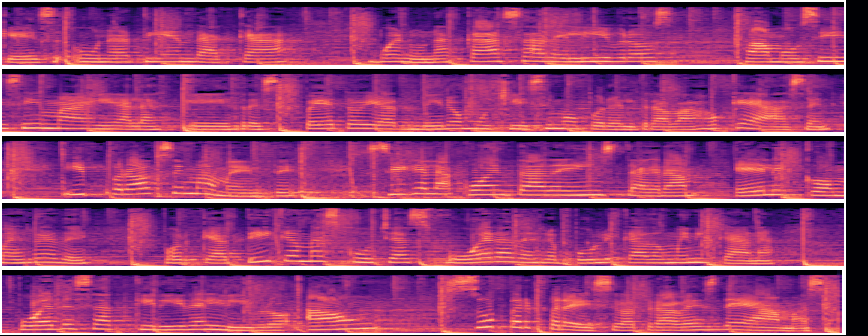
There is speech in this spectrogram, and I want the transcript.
que es una tienda acá, bueno, una casa de libros famosísima y a las que respeto y admiro muchísimo por el trabajo que hacen. Y próximamente sigue la cuenta de Instagram RD porque a ti que me escuchas fuera de República Dominicana puedes adquirir el libro a un super precio a través de Amazon.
